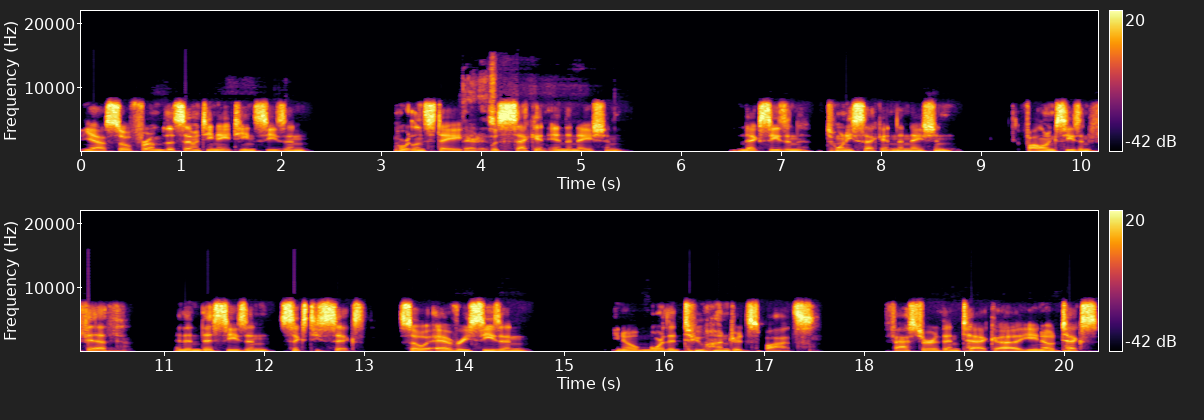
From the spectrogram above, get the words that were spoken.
Yeah. So from the 17 18 season, Portland State There it is. was second in the nation. Next season, 22nd in the nation. Following season, fifth. And then this season, 66th. So every season, you know, more than 200 spots faster than Tech. Uh, you know, Tech's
